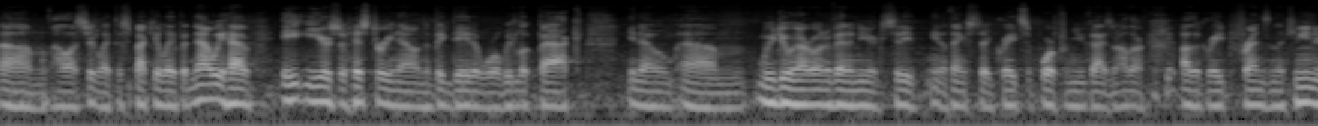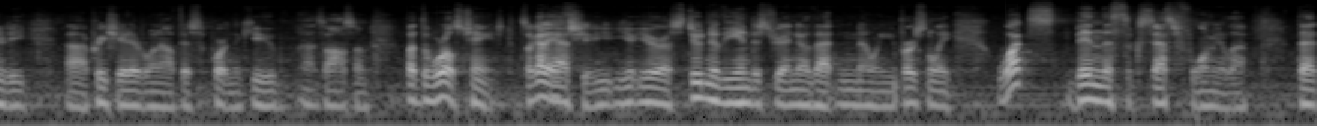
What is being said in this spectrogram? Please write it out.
Um, I certainly like to speculate, but now we have eight years of history now in the big data world. We look back, you know, um, we're doing our own event in New York City, you know, thanks to great support from you guys and other, other great friends in the community. Uh, appreciate everyone out there supporting theCUBE, that's awesome. But the world's changed. So I got to yes. ask you, you're a student of the industry, I know that knowing you personally. What's been the success formula that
